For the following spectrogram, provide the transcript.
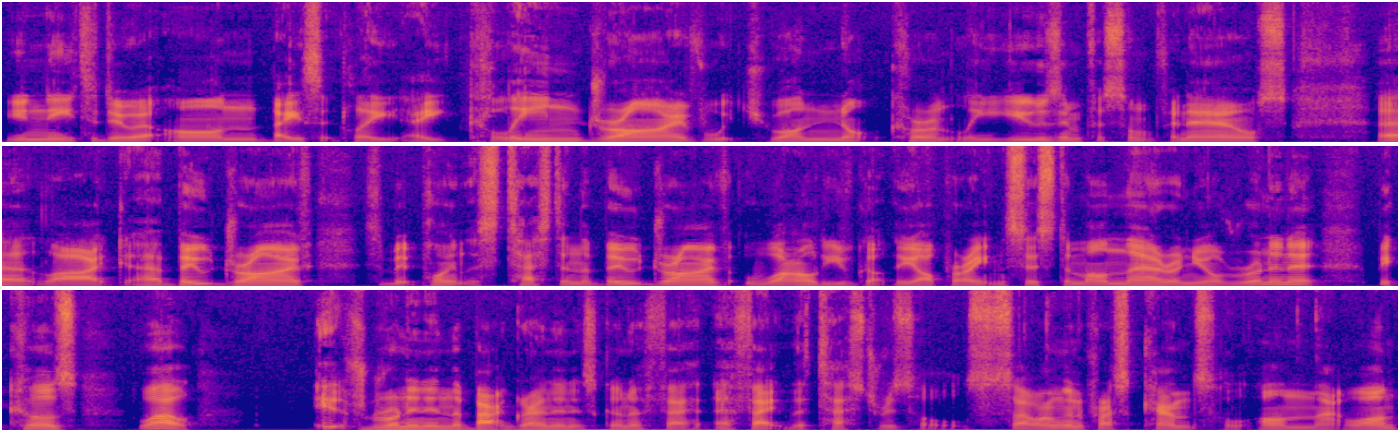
you need to do it on basically a clean drive which you are not currently using for something else uh, like a boot drive. It's a bit pointless testing the boot drive while you've got the operating system on there and you're running it because, well, it's running in the background and it's going to affect the test results. So I'm going to press cancel on that one,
